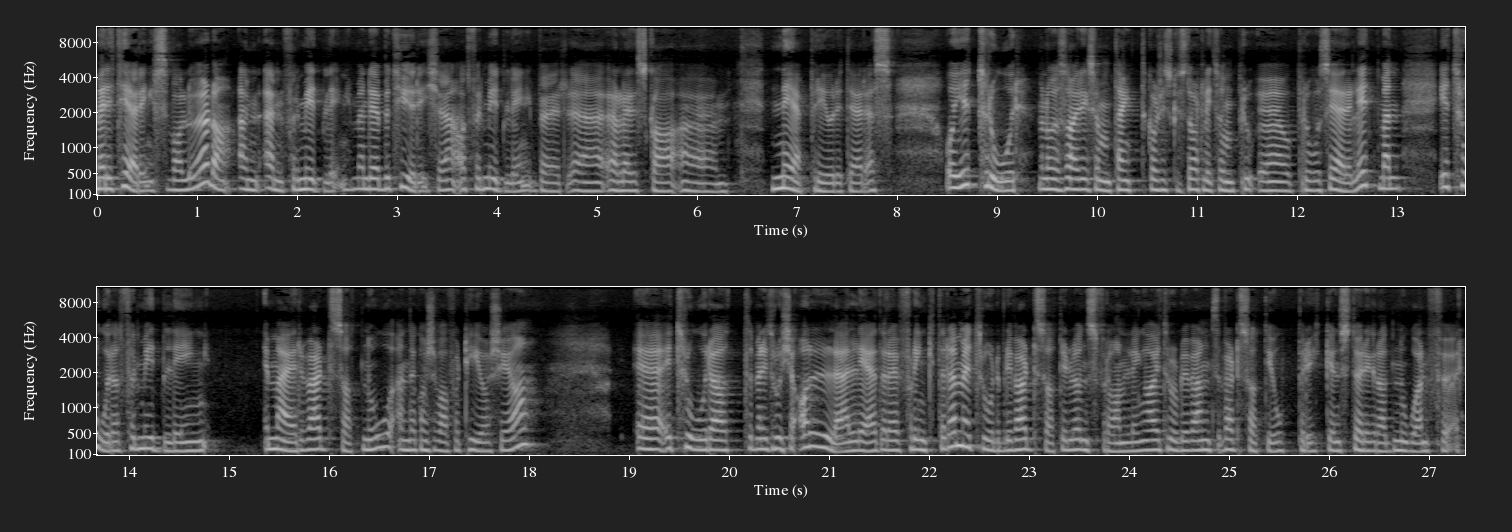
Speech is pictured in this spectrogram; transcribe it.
meritteringsvalør enn en formidling. Men det betyr ikke at formidling bør, eh, eller skal uh, nedprioriteres. Og jeg tror men nå har jeg liksom tenkt kanskje jeg skulle starte litt sånn pro, uh, provosere litt, men jeg tror at formidling er mer verdsatt nå enn det kanskje var for ti år siden. Eh, jeg tror at, men jeg tror ikke alle ledere er flinke til det, men jeg tror det blir verdsatt i lønnsforhandlinger. Jeg tror det blir verdsatt i opprykk i en større grad nå enn før.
